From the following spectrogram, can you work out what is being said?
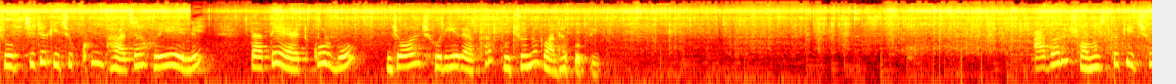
সবজিটা কিছুক্ষণ ভাজা হয়ে এলে তাতে অ্যাড করব জল ছড়িয়ে রাখা কুচনো বাঁধাকপি। আবার সমস্ত কিছু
